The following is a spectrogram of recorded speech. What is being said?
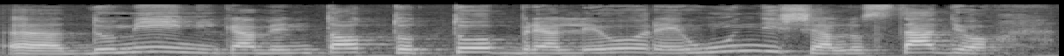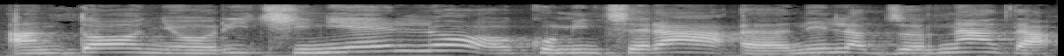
eh, domenica 28 ottobre alle ore 11 allo stadio Antonio Ricciniello, comincerà eh, nella giornata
